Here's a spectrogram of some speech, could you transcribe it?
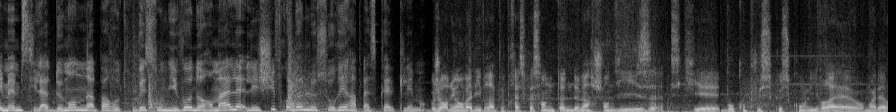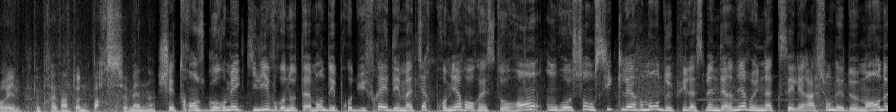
Et même si la demande n'a pas retrouvé son niveau normal, les chiffres donnent le sourire à Pascal Clément. Aujourd'hui, on va livrer à peu près 60 tonnes de marchandises, ce qui est beaucoup plus que ce qu'on livrait au mois d'avril, à peu près 20 tonnes par semaine. Chez Transgourmet, qui livre notamment des produits frais et des matières premières au restaurant, on ressent aussi clairement depuis la semaine dernière une accélération des demandes.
